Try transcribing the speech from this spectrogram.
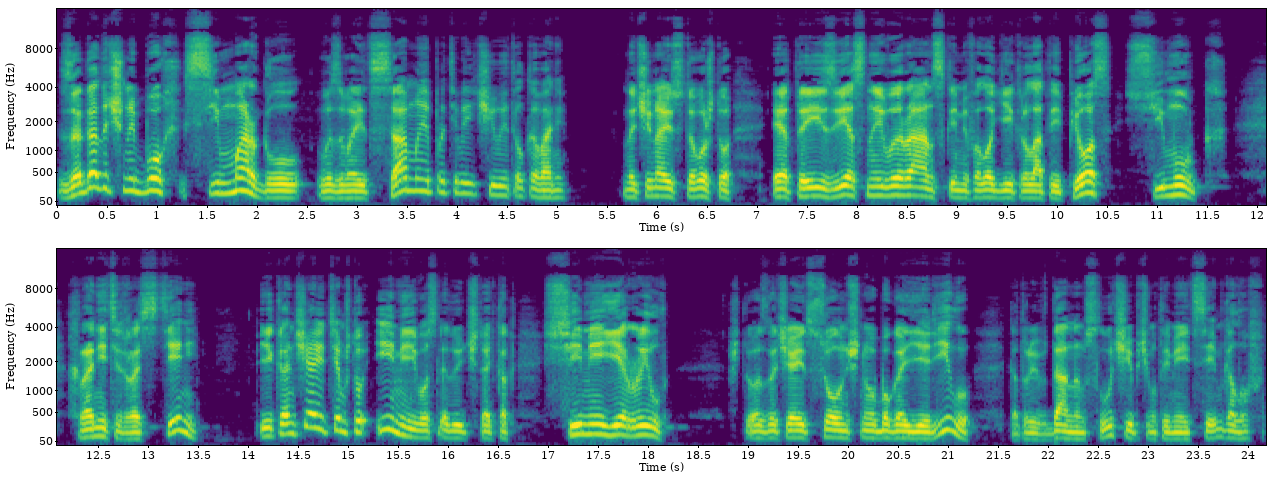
Загадочный бог Симаргл вызывает самые противоречивые толкования, начиная с того, что это известный в иранской мифологии крылатый пес Симург, хранитель растений, и кончая тем, что имя его следует читать как Семиерыл, что означает солнечного бога Ерилу, который в данном случае почему-то имеет семь голов.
